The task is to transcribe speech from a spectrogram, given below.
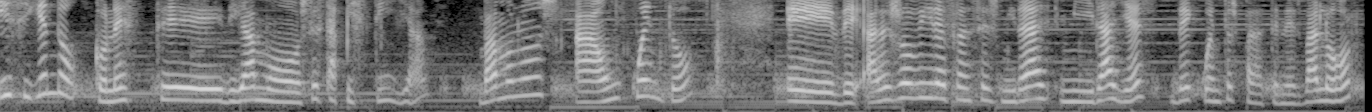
Y siguiendo con este, digamos, esta pistilla, vámonos a un cuento eh, de Alex Rovira y Frances Miralles de Cuentos para tener valor,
